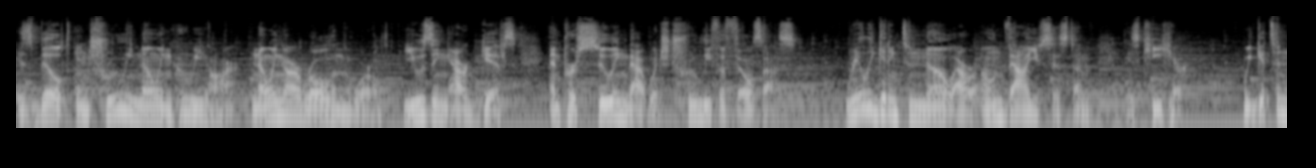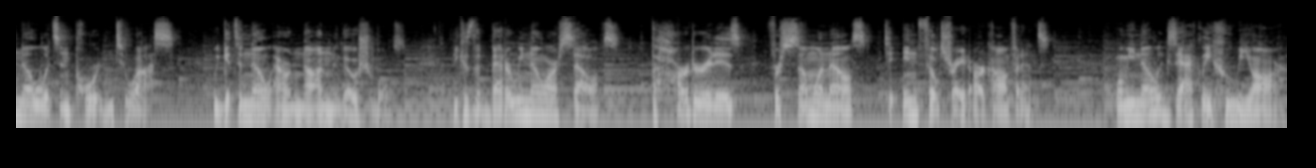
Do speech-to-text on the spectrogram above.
is built in truly knowing who we are, knowing our role in the world, using our gifts, and pursuing that which truly fulfills us. Really getting to know our own value system is key here. We get to know what's important to us. We get to know our non negotiables. Because the better we know ourselves, the harder it is for someone else to infiltrate our confidence. When we know exactly who we are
